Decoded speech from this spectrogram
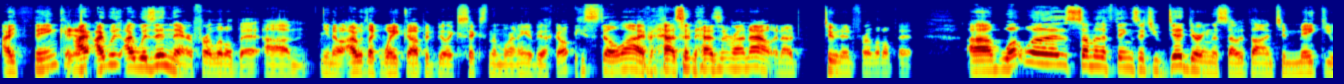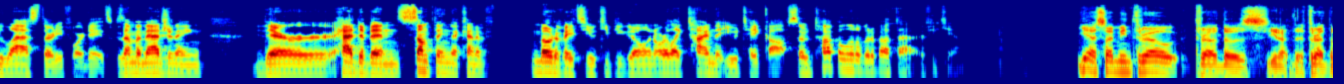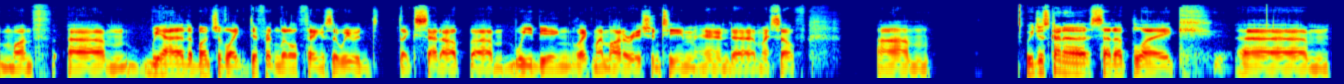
I think Yeah. I, I was I was in there for a little bit. Um, you know, I would like wake up, it'd be like six in the morning. I'd be like, oh, he's still alive. It hasn't hasn't run out, and I'd tune in for a little bit. Um, what was some of the things that you did during the subathon to make you last 34 days? Because I'm imagining there had to have been something that kind of motivates you, keep you going, or like time that you would take off. So talk a little bit about that if you can. Yeah, so I mean, throughout throughout those, you know, th- throughout the month, um, we had a bunch of like different little things that we would like set up. Um, we being like my moderation team and uh, myself, um, we just kind of set up like um,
